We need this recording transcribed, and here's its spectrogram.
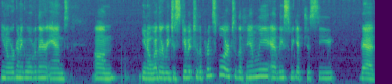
you know, we're going to go over there and, um, you know, whether we just give it to the principal or to the family, at least we get to see that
